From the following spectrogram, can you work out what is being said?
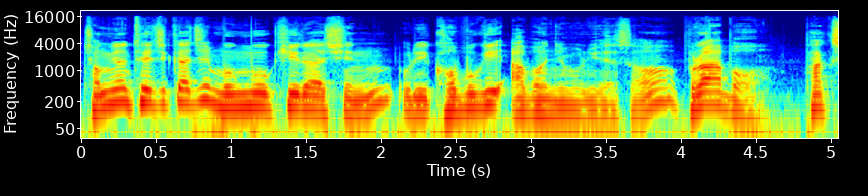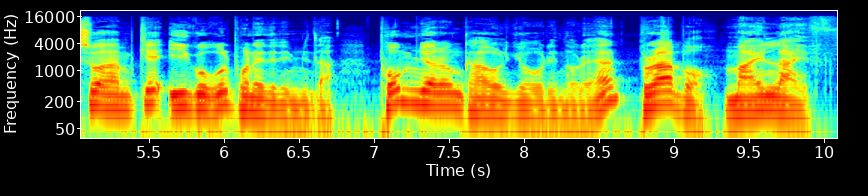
정년퇴직까지 묵묵히 일하신 우리 거북이 아버님을 위해서 브라보 박수와 함께 이 곡을 보내드립니다. 봄, 여름, 가을, 겨울이 노래한 Bravo My Life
